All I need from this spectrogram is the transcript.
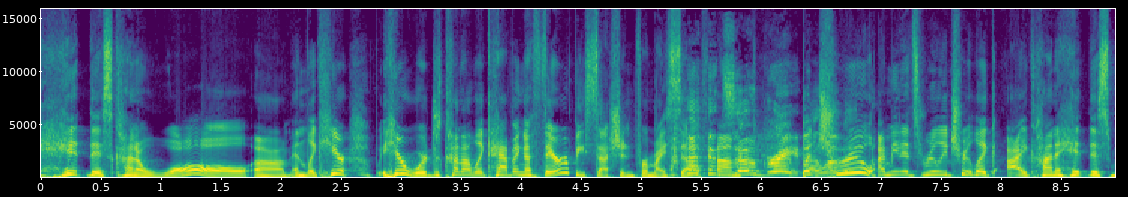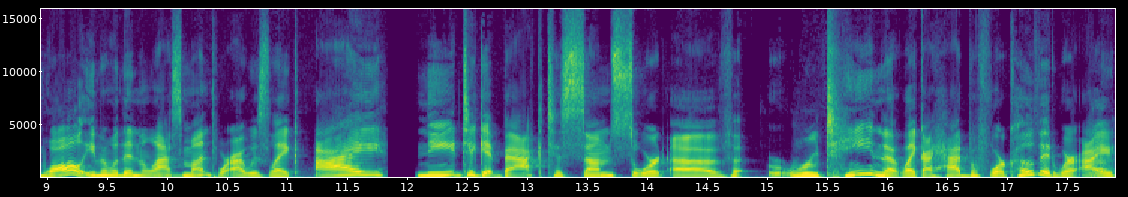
hit this kind of wall um and like here here we're just kind of like having a therapy session for myself. it's Um, so great. But love true. it. I mean, it's really true. Like I kind of hit this wall even within the last month where I was like, I need to get back to some sort of routine that like I had before COVID where Yeah. I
